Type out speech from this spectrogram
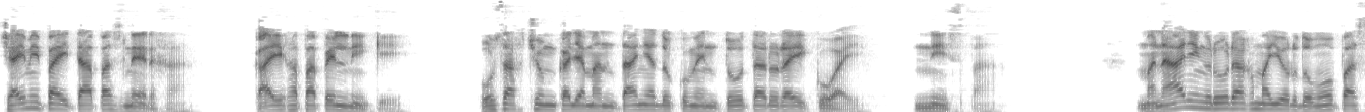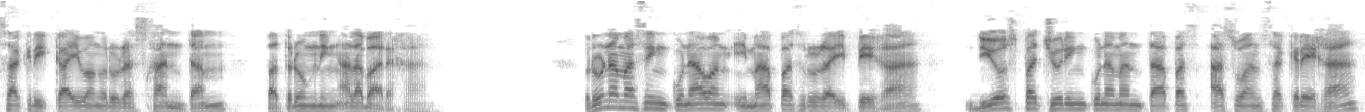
Chaymi paytapas nerja. Kayja papelniki. Usaq chunkallamantaña documentuta ruraykuay, nispa. Manallin ruraq mayordomopa sakri kaywan rurasqantam patronnin alabarja. Runa masinkunawan imapas ruraypiqa, Diospa churinkunamantapas aswan sakreja,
